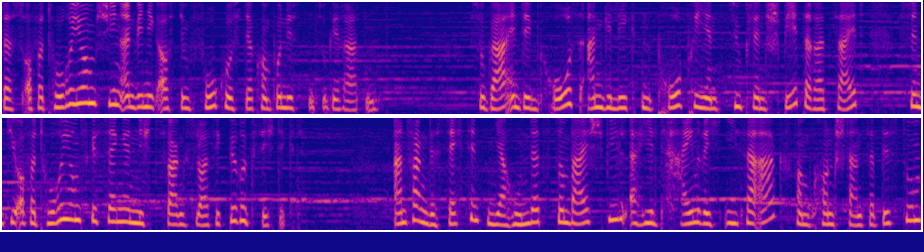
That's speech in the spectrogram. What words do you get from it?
Das Offertorium schien ein wenig aus dem Fokus der Komponisten zu geraten. Sogar in den groß angelegten Proprienzyklen späterer Zeit sind die Offertoriumsgesänge nicht zwangsläufig berücksichtigt. Anfang des 16. Jahrhunderts zum Beispiel erhielt Heinrich Isaak vom Konstanzer Bistum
